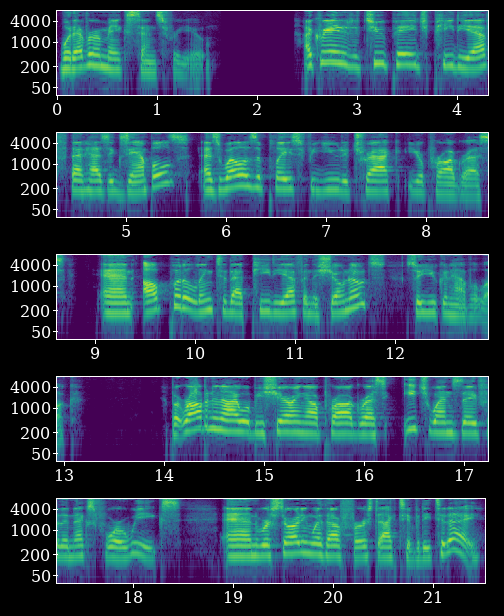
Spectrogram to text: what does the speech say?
Whatever makes sense for you. I created a two page PDF that has examples as well as a place for you to track your progress. And I'll put a link to that PDF in the show notes so you can have a look. But Robin and I will be sharing our progress each Wednesday for the next four weeks, and we're starting with our first activity today.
